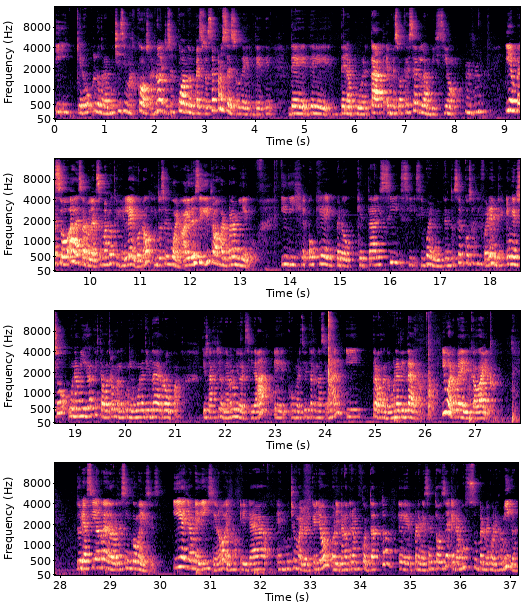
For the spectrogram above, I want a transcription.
y, y quiero lograr muchísimas cosas, ¿no? Entonces, cuando empezó ese proceso de, de, de, de la pubertad, empezó a crecer la ambición. Uh -huh. Y empezó a desarrollarse más lo que es el ego, ¿no? Entonces, bueno, ahí decidí trabajar para mi ego y dije, ok, pero ¿qué tal si, si, si, bueno, intento hacer cosas diferentes? En eso, una amiga que estaba trabajando conmigo en una tienda de ropa, yo estaba estudiando en la universidad, eh, comercio internacional, y trabajando en una tienda de ropa. Y bueno, me dedicaba a ello. Duré así alrededor de cinco meses. Y ella me dice, ¿no? Ella, ella es mucho mayor que yo, ahorita no tenemos contacto, eh, pero en ese entonces éramos súper mejores amigas.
